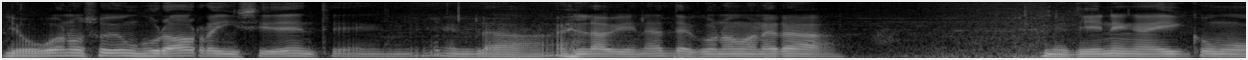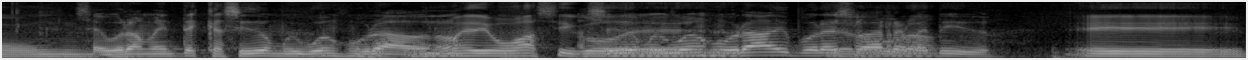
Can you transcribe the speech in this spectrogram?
Yo, bueno, soy un jurado reincidente en, la, en la Bienal, de alguna manera me tienen ahí como un... Seguramente es que ha sido muy buen jurado, un medio básico. Ha sido muy buen jurado y por eso ha repetido. Eh,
